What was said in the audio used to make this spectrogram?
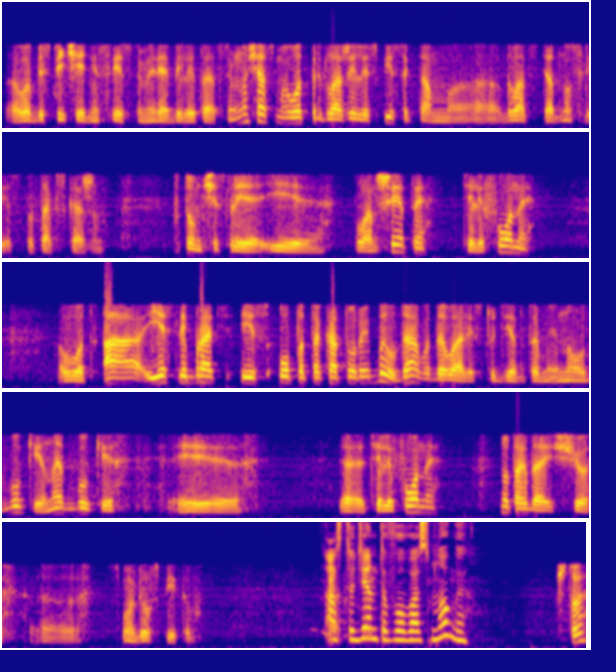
в обеспечении средствами реабилитации. Ну, сейчас мы вот предложили список, там 21 средство, так скажем. В том числе и планшеты, телефоны – вот. А если брать из опыта, который был, да, выдавали студентам и ноутбуки, и нетбуки, и э, телефоны, ну тогда еще э, с мобилспиком. А студентов у вас много? Что?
